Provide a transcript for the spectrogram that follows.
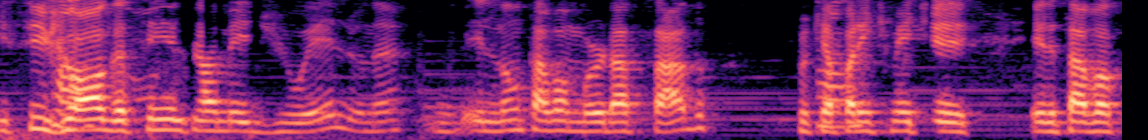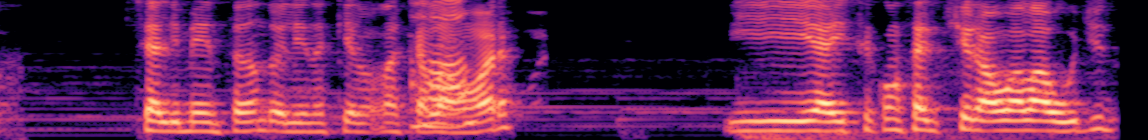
e se joga assim, ele tava meio de joelho, né? Ele não tava amordaçado, porque Ah. aparentemente ele tava se alimentando ali naquela, naquela hora. E aí você consegue tirar o alaúde.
